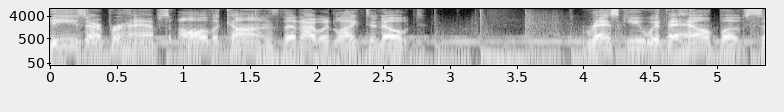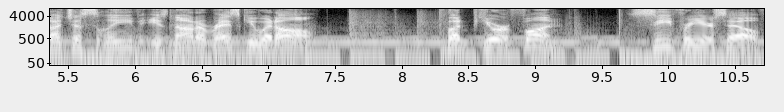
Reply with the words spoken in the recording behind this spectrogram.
these are perhaps all the cons that I would like to note. Rescue with the help of such a sleeve is not a rescue at all, but pure fun. See for yourself.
